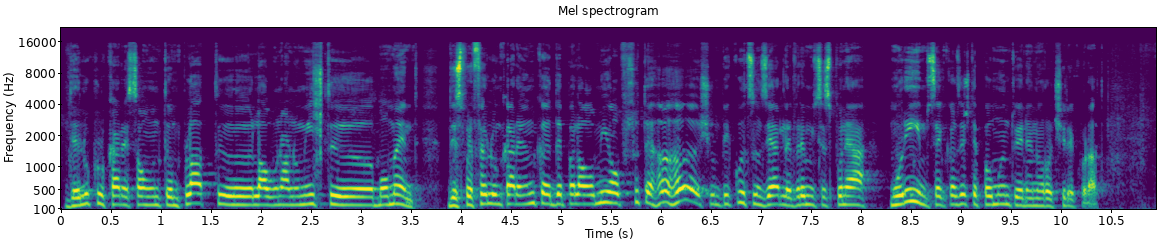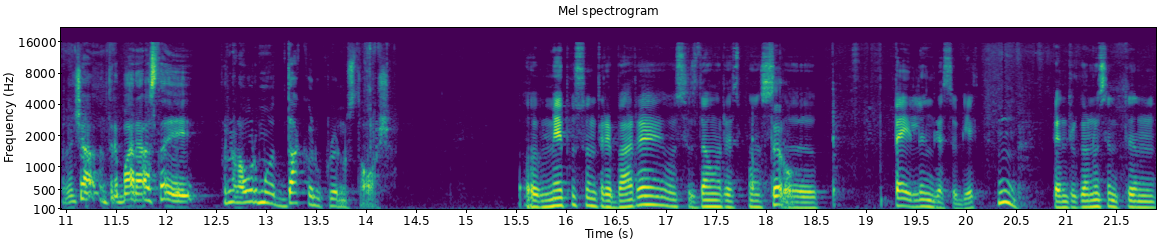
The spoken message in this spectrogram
de lucruri care s-au întâmplat uh, la un anumit uh, moment, despre felul în care încă de pe la 1800, hă, hă, și un picuț în ziarele vremii se spunea murim, se încălzește pământul, e nenorocire curată. Atunci, întrebarea asta e, până la urmă, dacă lucrurile nu stau așa. Uh, Mi-ai pus o întrebare, o să-ți dau un răspuns Te rog. uh, pe lângă subiect, Hmm. pentru că nu sunt în,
